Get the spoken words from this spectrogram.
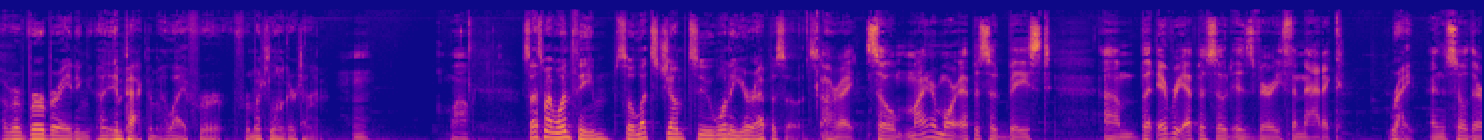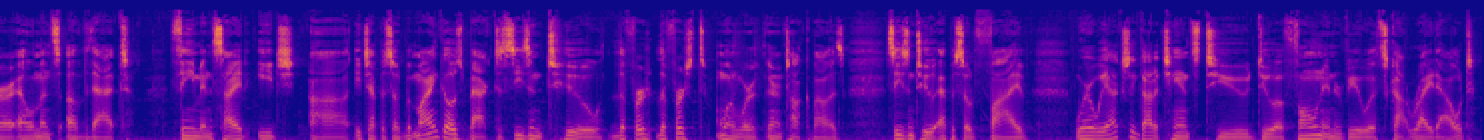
a reverberating uh, impact in my life for, for much longer time. Wow. So that's my one theme. So let's jump to one of your episodes. All right. So mine are more episode based, um, but every episode is very thematic, Right. and so there are elements of that theme inside each uh, each episode. But mine goes back to season two. The first the first one we're going to talk about is season two, episode five, where we actually got a chance to do a phone interview with Scott Ridout.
